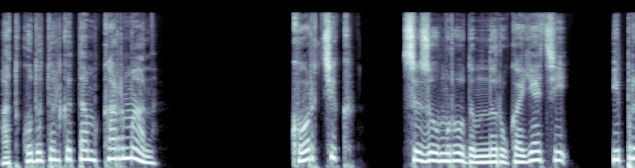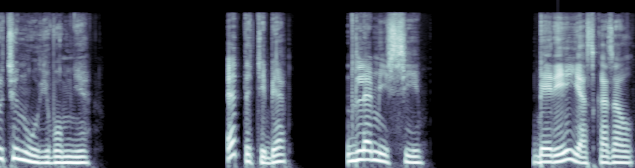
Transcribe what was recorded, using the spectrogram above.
откуда только там карман. Кортик с изумрудом на рукояти и протянул его мне. «Это тебе, для миссии. Бери, я сказал».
